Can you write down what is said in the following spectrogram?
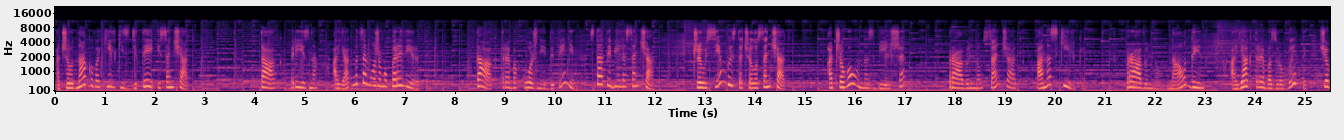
А чи однакова кількість дітей і санчат? Так, різна. А як ми це можемо перевірити? Так, треба кожній дитині стати біля санчат. Чи усім вистачило санчат? А чого у нас більше? Правильно, санчат. А наскільки? Правильно, на один. А як треба зробити, щоб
